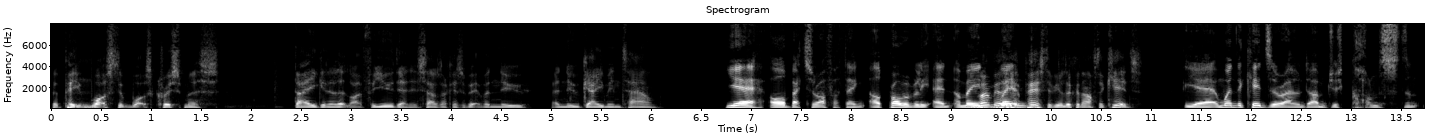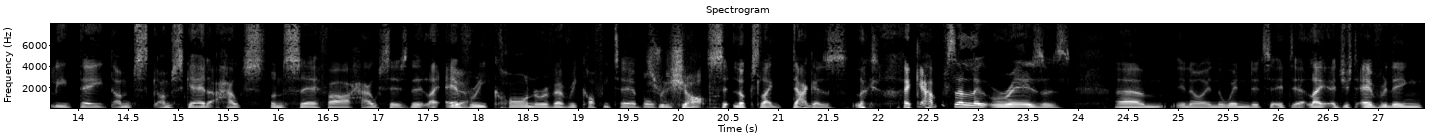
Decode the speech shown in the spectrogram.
But Mm. Pete, what's the, what's Christmas Day going to look like for you then? It sounds like it's a bit of a new a new game in town. Yeah, all better off. I think I'll probably end. I mean, you won't be able to get pissed if you're looking after kids. Yeah, and when the kids are around, I'm just constantly they. I'm I'm scared at how unsafe our house is. That like Yeah. every corner of every coffee table. It's really sharp. It looks like daggers, looks like absolute razors. Um, you know, in the wind, it's it uh, like just everything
